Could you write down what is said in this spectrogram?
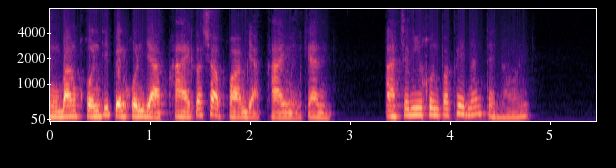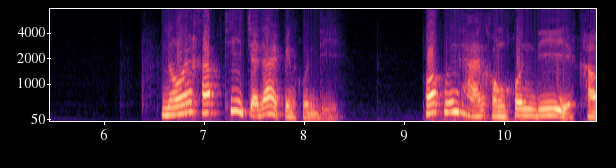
งๆ บางคนที่เป็นคนหยาบคายก็ชอบความหยาบคายเหมือนกัน อาจจะมีคนประเภทนั้นแต่น้อย น้อยครับที่จะได้เป็นคนดี เพราะพื้นฐานของคนดีเขา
